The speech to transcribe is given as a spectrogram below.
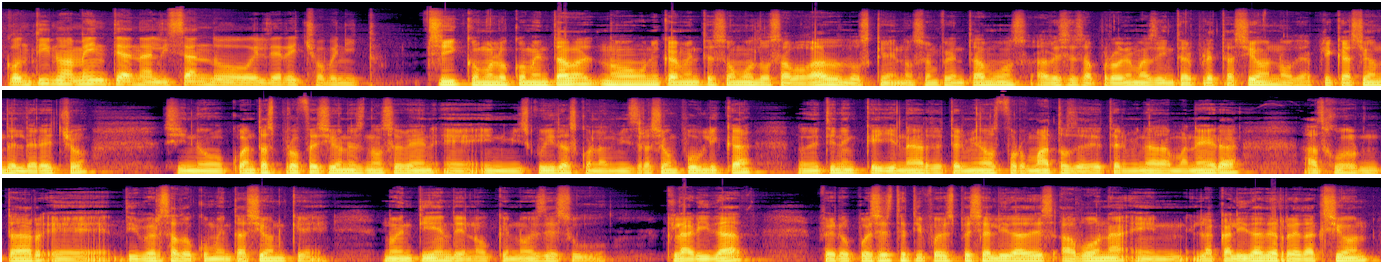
continuamente analizando el derecho, Benito. Sí, como lo comentaba, no únicamente somos los abogados los que nos enfrentamos a veces a problemas de interpretación o de aplicación del derecho, sino cuántas profesiones no se ven eh, inmiscuidas con la administración pública, donde tienen que llenar determinados formatos de determinada manera, adjuntar eh, diversa documentación que no entienden o que no es de su claridad, pero pues este tipo de especialidades abona en la calidad de redacción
